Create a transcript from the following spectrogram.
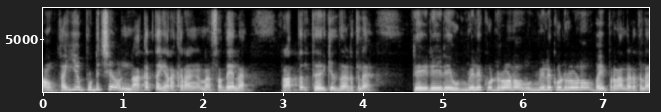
அவன் கையை பிடிச்சி அவன் நகத்தை இறக்குறாங்க நான் சதையில. ரத்தம் தெறிக்குது அந்த இடத்துல. டேய் டே டே உண்மையிலே கொண்டுருவானோ உண்மையிலே கொண்டுருவானோ பயப்படுறான் அந்த இடத்துல.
